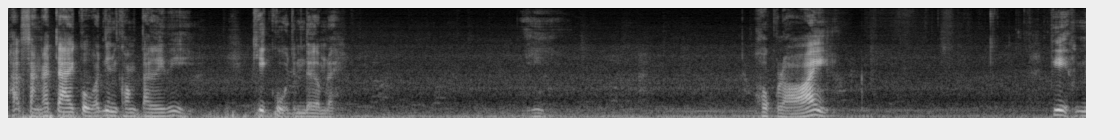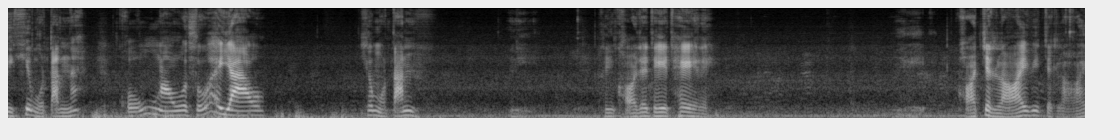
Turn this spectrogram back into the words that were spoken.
พระสังฆจายกูวัดเงินคลองเตยพี่ ขี้กูเดิมๆเลย นี่หกร้อย พี่มีเขี้ยวหมูตันนะโขงเงาสวยยาว เขี้ยวหมูตัน นี่คือขอจะเท่ๆเลยนี่ขอเจ็ดร้อยพี่เจ็ดร้อย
